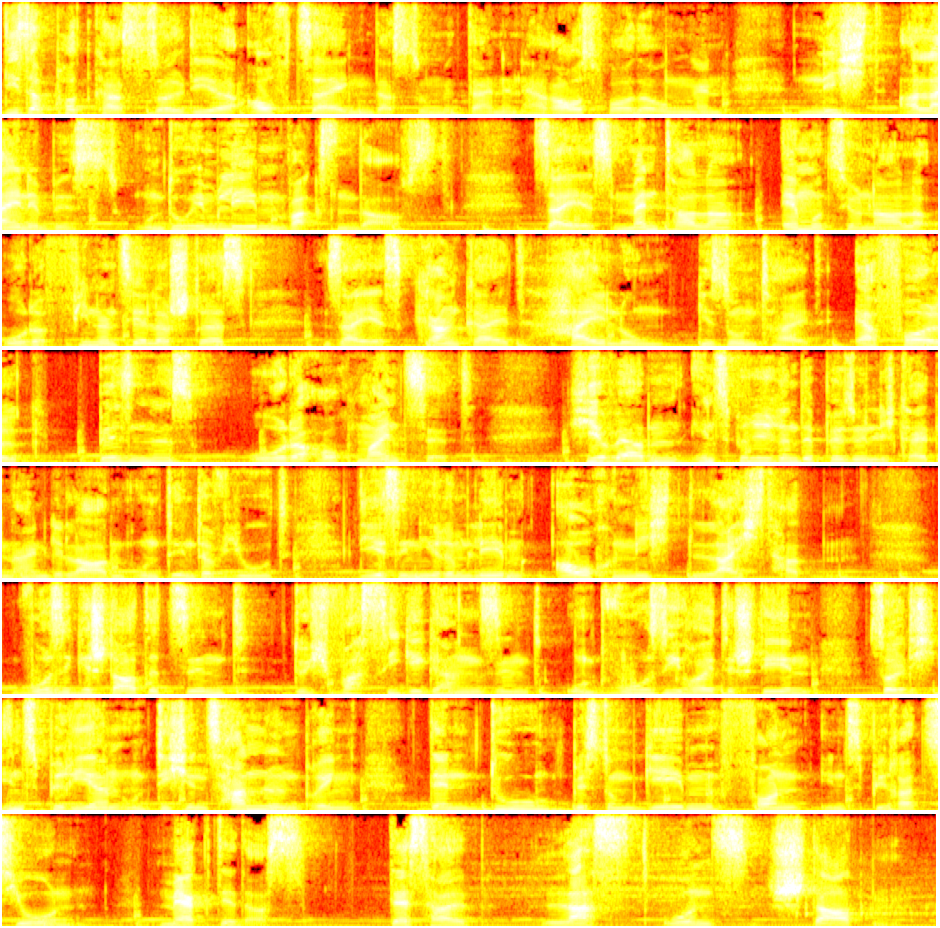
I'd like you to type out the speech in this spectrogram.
Dieser Podcast soll dir aufzeigen, dass du mit deinen Herausforderungen nicht alleine bist und du im Leben wachsen darfst. Sei es mentaler, emotionaler oder finanzieller Stress, sei es Krankheit, Heilung, Gesundheit, Erfolg, Business oder auch Mindset. Hier werden inspirierende Persönlichkeiten eingeladen und interviewt, die es in ihrem Leben auch nicht leicht hatten. Wo sie gestartet sind, durch was sie gegangen sind und wo sie heute stehen, soll dich inspirieren und dich ins Handeln bringen, denn du bist umgeben von Inspiration. Merk dir das. Deshalb lasst uns starten.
